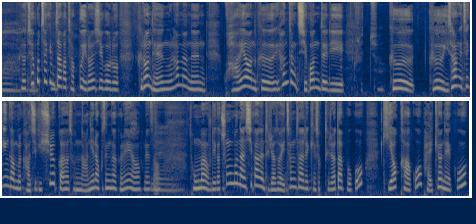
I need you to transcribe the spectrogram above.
아, 그래서 최고 책임자가 자꾸 이런 식으로 그런 대응을 하면은 과연 그 현장 직원들이 그렇죠. 그 그 이상의 책임감을 가지기 쉬울까요? 저는 아니라고 생각을 해요. 그래서 네. 정말 우리가 충분한 시간을 들여서 이 참사를 계속 들여다보고 기억하고 밝혀내고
